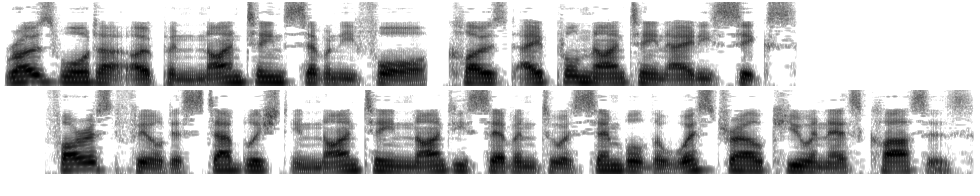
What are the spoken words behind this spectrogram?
Rosewater opened 1974, closed April 1986. Forestfield established in 1997 to assemble the Westrail Q and S classes,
